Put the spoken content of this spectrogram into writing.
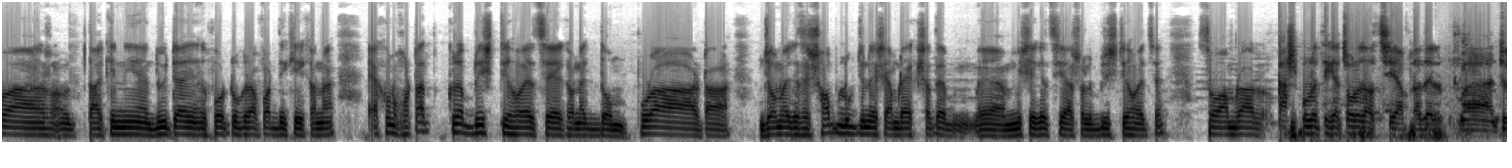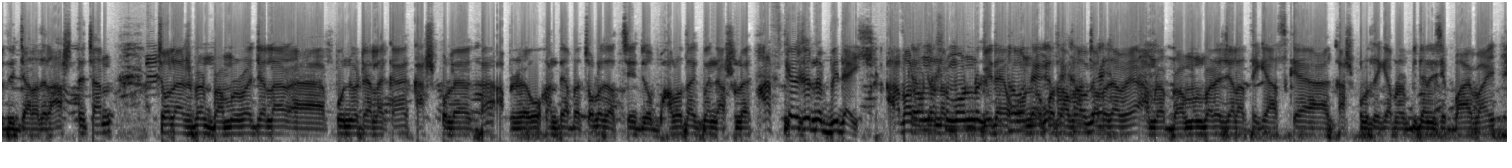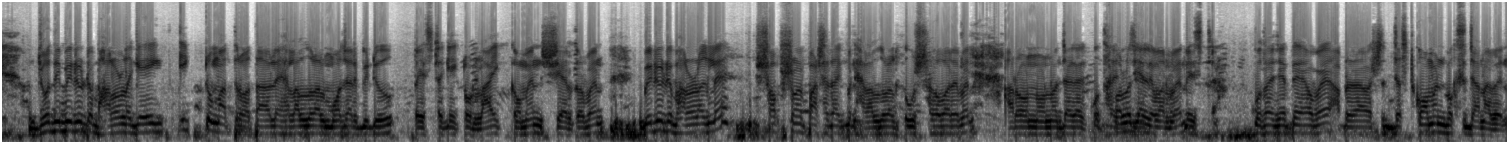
তাকে নিয়ে দুইটা ফটোগ্রাফার দেখি এখানে। এখন হঠাৎ করে বৃষ্টি হয়েছে, এখন একদম পুরাটা জমে গেছে। সব লোকজন এসে আমরা একসাথে মিশে গেছি, আসলে বৃষ্টি হয়েছে। সো আমরা আর থেকে চলে যাচ্ছি আপনাদের যদি যারা যারা আসতে চান চলে আসবেন ব্রাহ্মণবাড়ি জেলার পুনিয়ট এলাকা কাশফুল এলাকা। আপনারা ওখান থেকে আমরা চলে যাচ্ছি। যে ভালো থাকবেন আসলে আজকের জন্য বিদায়। আবার অন্য সময় বিদায় অন্য কোথাও আমরা চলে যাবে। আমরা ব্রাহ্মণবাড়িয়া জেলা থেকে আজকে আহ, কাশফুল থেকে আমরা বিদায় নিচ্ছি। Bye bye. যদি ভিডিওটা ভালো লাগে একটু মাত্র তাহলে হেলাল দুলাল মজার ভিডিও পেজটাকে একটু লাইক কমেন্ট শেয়ার করবেন। ভিডিওটি ভালো লাগলে সবসময় পাশে থাকবেন হেলাল দুলালকে উৎসাহ বাড়াবেন। আর অন্য অন্য জায়গায় কোথায় যেতে পারবেন। কোথায় যেতে হবে আপনারা জাস্ট কমেন্ট বক্সে জানাবেন।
